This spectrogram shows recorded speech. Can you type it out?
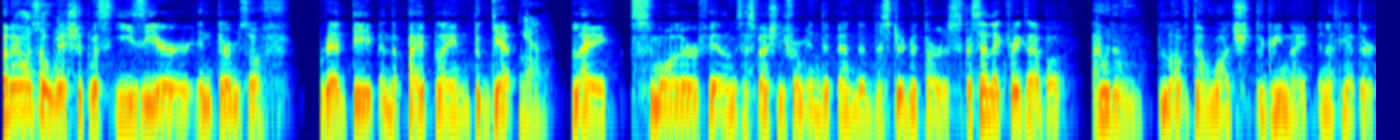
But I also wish it was easier in terms of red tape and the pipeline to get Yeah. like smaller films, especially from independent distributors. Because, like, for example, I would have loved to have watched The Green Knight in a theater,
